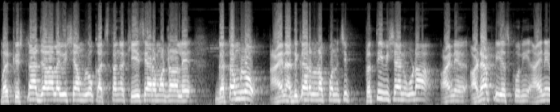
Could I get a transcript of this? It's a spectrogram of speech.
మరి కృష్ణా జలాల విషయంలో ఖచ్చితంగా కేసీఆర్ మాట్లాడాలి. గతంలో ఆయన అధికారంలో ఉన్నప్పటి నుంచి ప్రతి విషయాన్ని కూడా ఆయన అడాప్ట్ చేసుకొని ఆయనే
